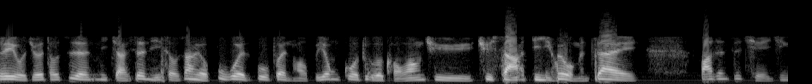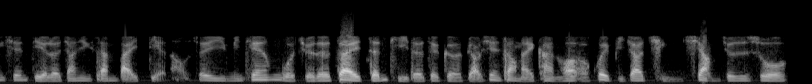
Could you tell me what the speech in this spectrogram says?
所以我觉得投资人，你假设你手上有部位的部分哦，不用过度的恐慌去去杀低，因为我们在发生之前已经先跌了将近三百点哦，所以明天我觉得在整体的这个表现上来看的话，会比较倾向就是说。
